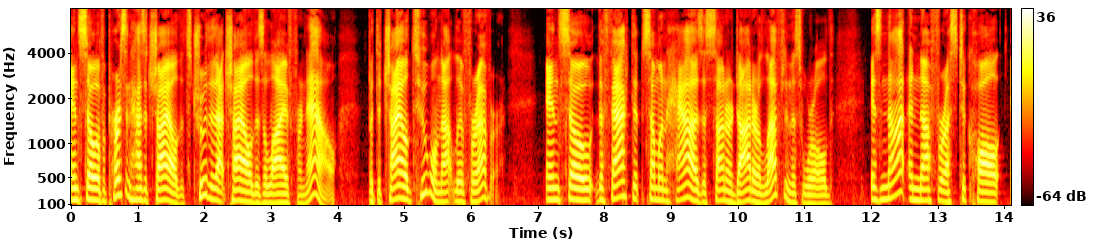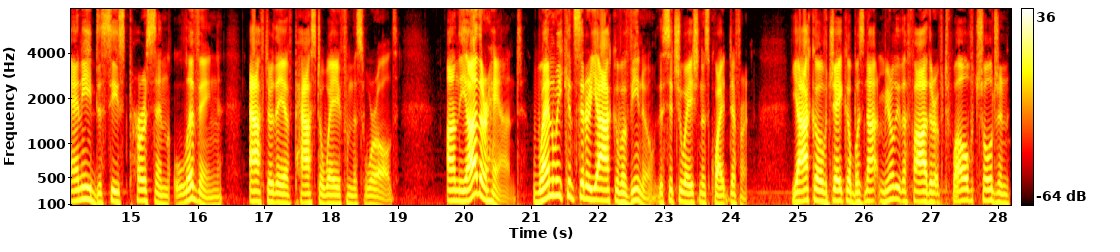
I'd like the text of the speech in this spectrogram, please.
And so, if a person has a child, it's true that that child is alive for now, but the child too will not live forever. And so the fact that someone has a son or daughter left in this world is not enough for us to call any deceased person living after they have passed away from this world. On the other hand, when we consider Yaakov Avinu, the situation is quite different. Yaakov, Jacob, was not merely the father of 12 children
